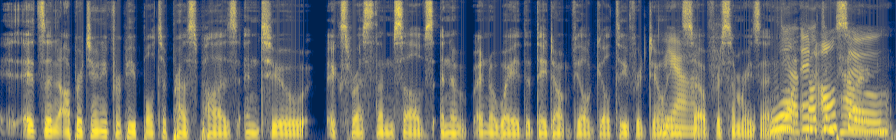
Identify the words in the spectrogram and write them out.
it's an opportunity for people to press pause and to express themselves in a in a way that they don't feel guilty for doing Yeah. so for some reason. Well, Yeah, and felt also,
